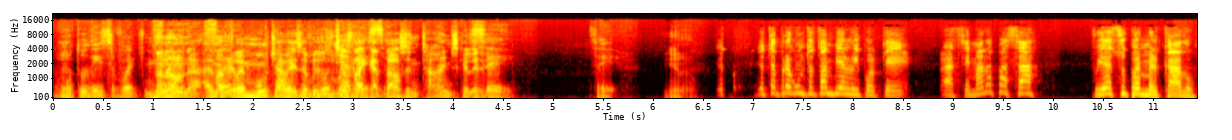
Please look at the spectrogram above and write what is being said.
como tú dices. Fue, No, fue- no, no, Alma, fue fueron muchas veces. It muchas was like a veces. thousand times que le. Sí, sí. You know. Yo, yo te pregunto también, Luis, porque la semana pasada fui al supermercado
